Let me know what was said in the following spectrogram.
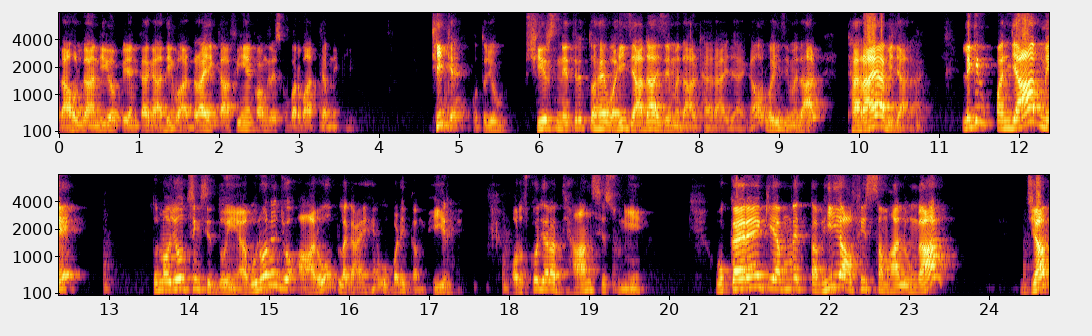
राहुल गांधी और प्रियंका गांधी वाड्रा ही काफ़ी हैं कांग्रेस को बर्बाद करने के लिए। ठीक है, वो तो जो शीर्ष नेतृत्व तो है, वही ज़्यादा जिम्मेदार ठहराया जाएगा और वही जिम्मेदार ठहराया भी जा रहा है। लेकिन पंजाब में तो नवजोत सिंह सिद्धू ही। अब उन्होंने जो आरोप लगाए हैं, वो बड़े गंभीर हैं। और उसको जरा ध्यान से सुनिए। वो कह रहे हैं कि अब मैं तभी ऑफ़िस संभालूँगा जब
